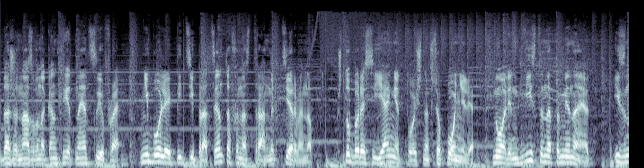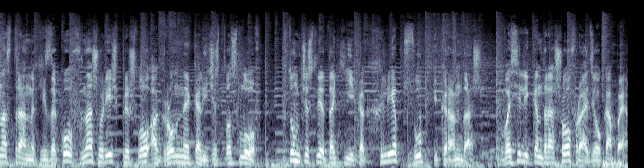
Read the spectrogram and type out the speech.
Даже названа конкретная цифра – не более 5% иностранных терминов, чтобы россияне точно все поняли. Ну а лингвисты напоминают, из иностранных языков в нашу речь пришло огромное количество слов, в том числе такие, как хлеб, суп и карандаш. Василий Кондрашов, Радио КП.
